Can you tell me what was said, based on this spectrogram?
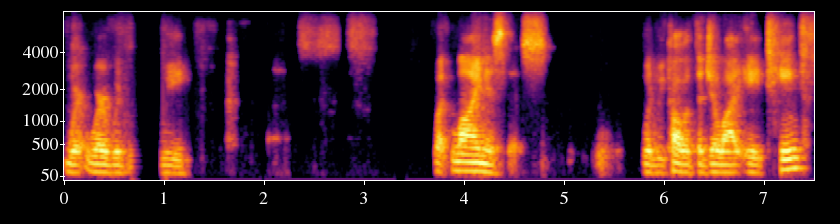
Where, where would we, what line is this? Would we call it the July 18th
